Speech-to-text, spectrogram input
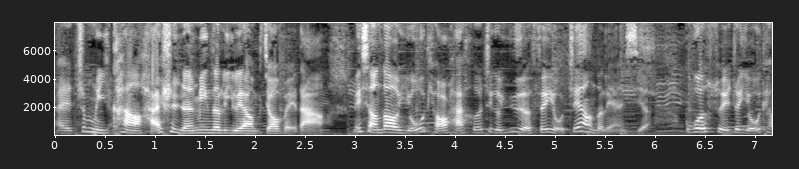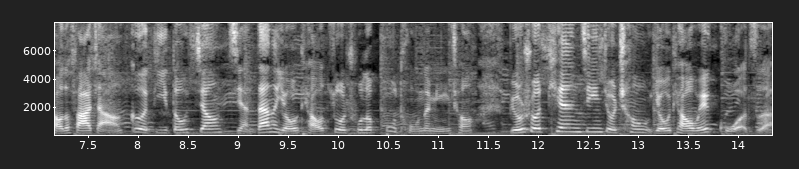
哎，这么一看啊，还是人民的力量比较伟大。没想到油条还和这个岳飞有这样的联系。不过随着油条的发展啊，各地都将简单的油条做出了不同的名称。比如说天津就称油条为果子，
